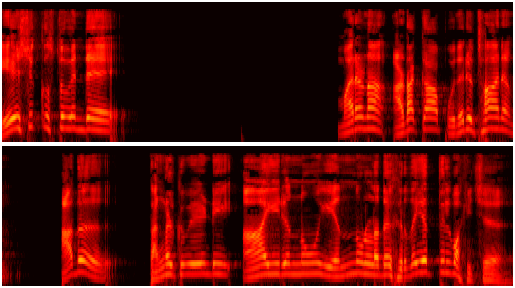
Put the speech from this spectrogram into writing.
യേശുക്രിസ്തുവിന്റെ മരണ അടക്ക പുനരുത്ഥാനം അത് തങ്ങൾക്ക് വേണ്ടി ആയിരുന്നു എന്നുള്ളത് ഹൃദയത്തിൽ വഹിച്ച്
